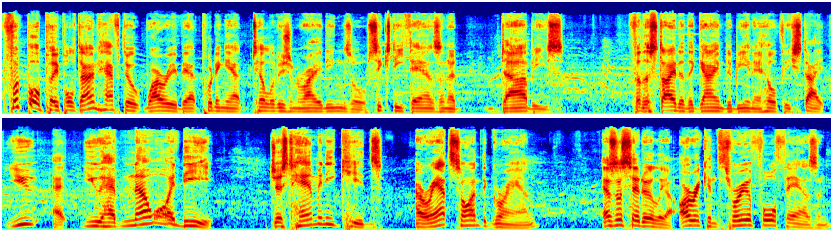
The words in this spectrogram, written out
Football people don't have to worry about putting out television ratings or 60,000 at derbies for the state of the game to be in a healthy state. You uh, you have no idea just how many kids are outside the ground. As I said earlier, I reckon three or four thousand,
